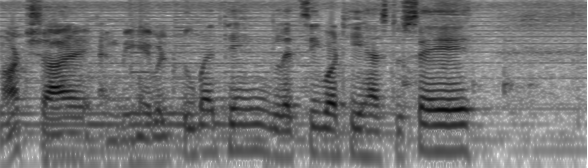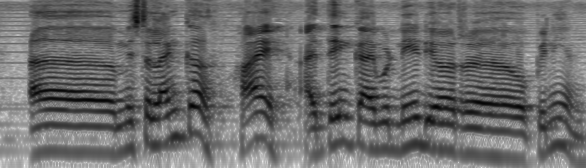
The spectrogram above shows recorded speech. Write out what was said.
not shy and being able to do my thing. Let's see what he has to say. Uh, Mr. Lanka, hi. I think I would need your uh, opinion.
